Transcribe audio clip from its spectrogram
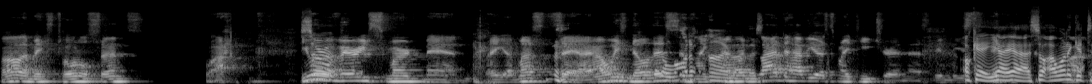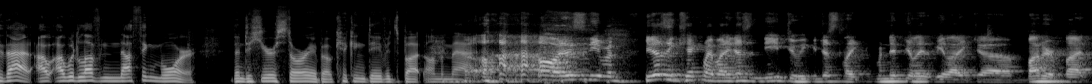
Oh, that makes total sense. Wow. You so, are a very smart man. Like I must say, I always know this. Like, I'm, glad to have you as my teacher in this. In okay, things. yeah, yeah. So I want to get to that. I, I, would love nothing more than to hear a story about kicking David's butt on the mat. oh, it isn't even. He doesn't kick my butt. He doesn't need to. He can just like manipulate it, be like uh, butter. But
